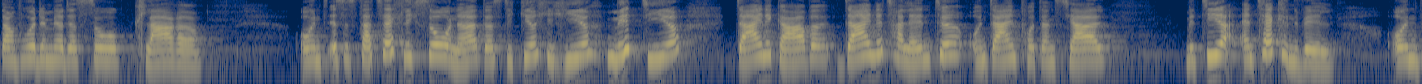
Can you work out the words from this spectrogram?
dann wurde mir das so klarer. Und es ist tatsächlich so, ne, dass die Kirche hier mit dir deine Gabe, deine Talente und dein Potenzial mit dir entdecken will. Und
